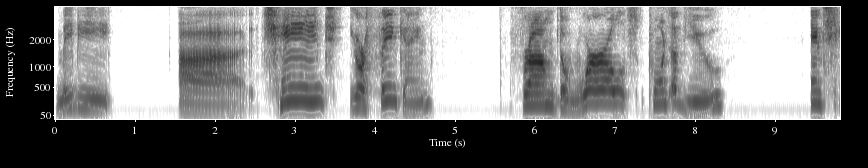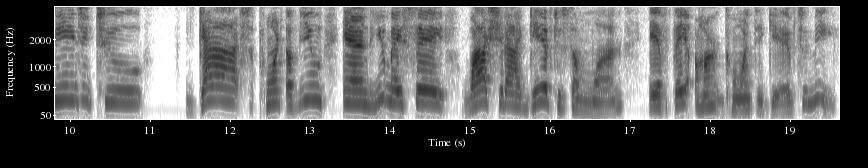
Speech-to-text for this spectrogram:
Maybe uh, change your thinking from the world's point of view and change it to God's point of view. And you may say, why should I give to someone if they aren't going to give to me?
